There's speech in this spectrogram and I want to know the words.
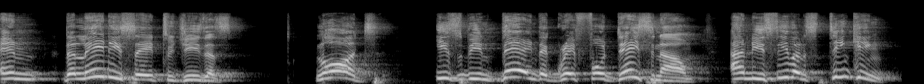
And the lady said to Jesus, Lord, he's been there in the grave four days now, and he's even stinking.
